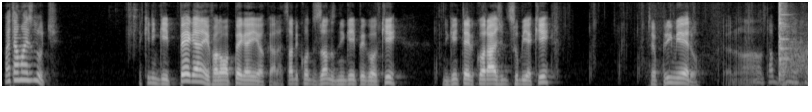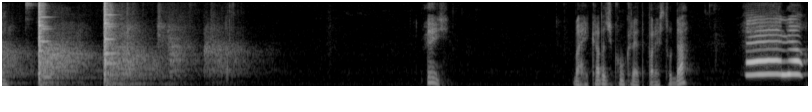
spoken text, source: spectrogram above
Vai dar mais loot. Aqui ninguém pega, né? Falou, ó, pega aí, ó, cara. Sabe quantos anos ninguém pegou aqui? Ninguém teve coragem de subir aqui? Você é o primeiro. Eu, não, tá bom, né, cara? Ei. Barricada de concreto para estudar? Velho.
